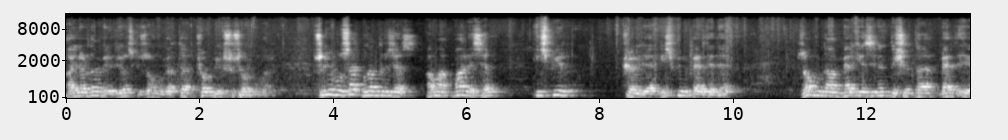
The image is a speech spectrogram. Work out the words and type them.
aylardan beri diyoruz ki Zonguldak'ta çok büyük su sorunu var. Suyu bulsak bulandıracağız. Ama maalesef hiçbir köyde, hiçbir beldede Zonguldak'ın merkezinin dışında e,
